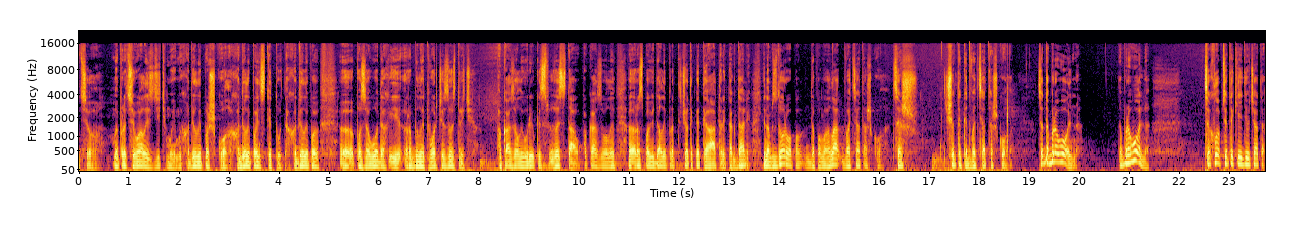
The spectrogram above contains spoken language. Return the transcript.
цього, ми працювали з дітьми, ми ходили по школах, ходили по інститутах, ходили по, е, по заводах і робили творчі зустрічі. Показували уривки з вистав, показували, е, розповідали про те, що таке театр і так далі. І нам здорово допомогла 20-та школа. Це ж що таке 20-та школа? Це добровольна. Добровольна. Це хлопці такі дівчата.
